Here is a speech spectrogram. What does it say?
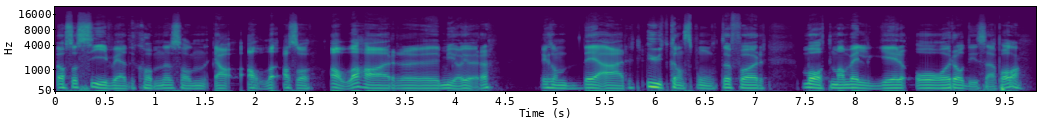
og så sier vedkommende sånn Ja, alle, altså, alle har eh, mye å gjøre. Liksom, det er utgangspunktet for måten man velger å rådgi seg på. da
